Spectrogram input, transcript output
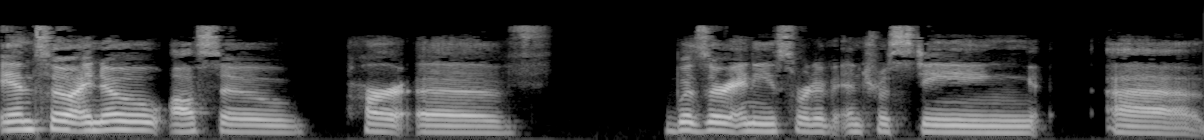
and so I know also part of was there any sort of interesting uh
